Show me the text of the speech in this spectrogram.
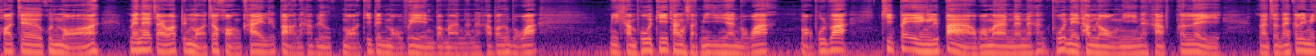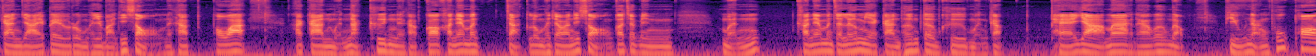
พอเจอคุณหมอไม่แน่ใจว่าเป็นหมอเจ้าของไข้หรือเปล่านะครับ หรือหมอที่เป็นหมอเวรประมาณนั้นนะครับ ก็คือบอกว่ามีคำพูดที่ทางสามียืนยันบอกว่าหมอพูดว่าคิดไปเองหรือเปล่าประมาณนั้นนะครับพูดในทำนองนี้นะครับ ก็เลยหลังจากนั้นก็เลยมีการย้ายไปโรงพยาบาลที่2นะครับเพราะว่าอาการเหมือนหนักขึ้นนะครับ ก็คราวนี้มันจากโรงพยาบาลที่ 2 ก็จะเป็นเหมือนคราวนี้มันจะเริ่มมีอาการเพิ่มเติมคือเหมือนกับแพ้ยามากนะครับก็แบบ ผิวหนังพุพอง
